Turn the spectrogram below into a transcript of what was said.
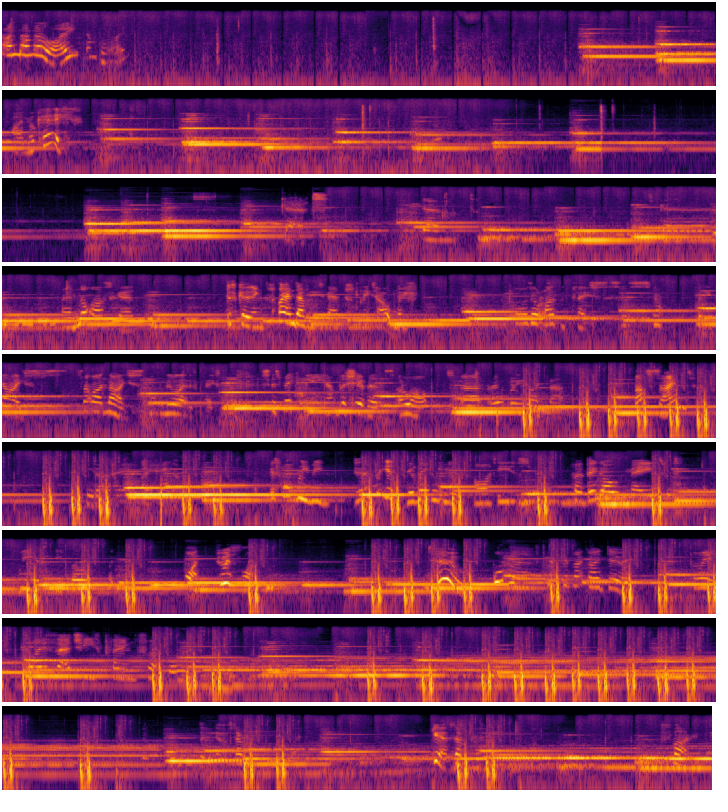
I'm, I'm alright, I'm alright. nice. I do like this place. This is making me have the shivers a lot. Um, I don't really like that. That's signed. It's what we be doing in parties for big old maids with weird people. One. Who is one? Two. What the did that guy do? Three. Why is that a cheese playing football? Yeah, seven. Five.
